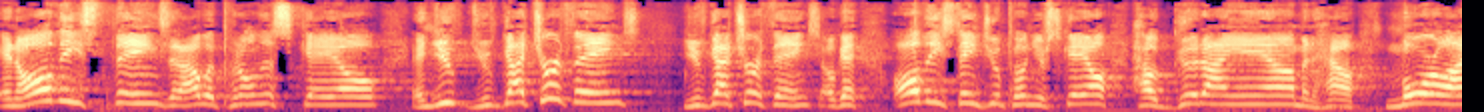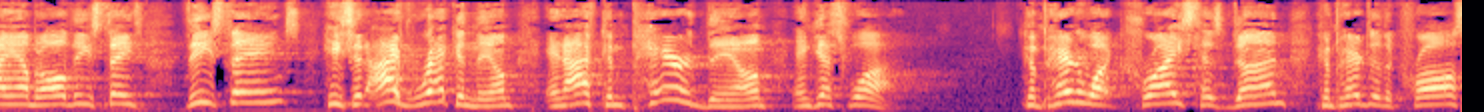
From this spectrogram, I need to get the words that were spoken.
and all these things that I would put on the scale, and you, you've got your things, You've got your things, okay? All these things you put on your scale, how good I am and how moral I am and all these things. These things, he said, I've reckoned them and I've compared them. And guess what? Compared to what Christ has done, compared to the cross,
